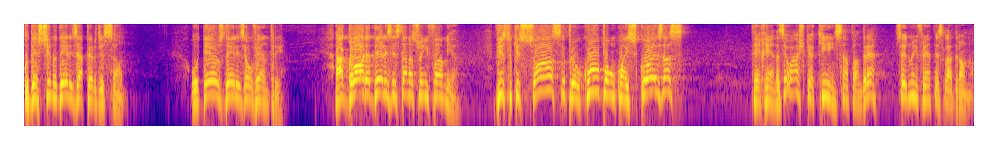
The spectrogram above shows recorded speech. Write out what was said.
O destino deles é a perdição. O Deus deles é o ventre. A glória deles está na sua infâmia, visto que só se preocupam com as coisas terrenas. Eu acho que aqui em Santo André, vocês não enfrentam esse ladrão, não.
